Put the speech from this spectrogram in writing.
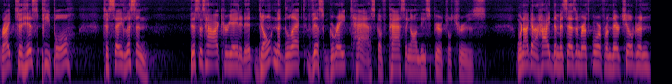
right, to his people to say, listen, this is how I created it. Don't neglect this great task of passing on these spiritual truths. We're not going to hide them, it says in verse 4, from their children.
